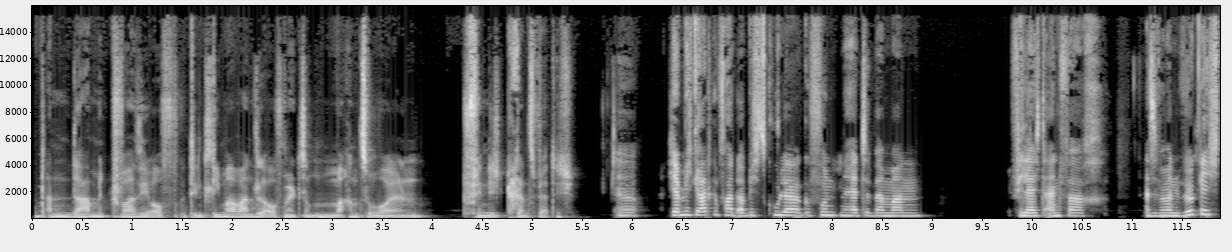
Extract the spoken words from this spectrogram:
dann damit quasi auf den Klimawandel aufmerksam machen zu wollen, finde ich grenzwertig. Ja. Ich habe mich gerade gefragt, ob ich es cooler gefunden hätte, wenn man vielleicht einfach, also wenn man wirklich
